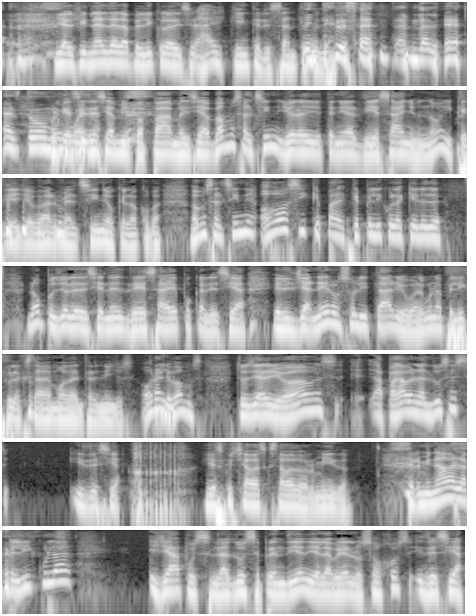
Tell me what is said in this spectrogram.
y al final de la película dicen, ay, qué interesante. Qué interesante, ándale, estuvo muy Porque así decía mi papá, me decía, vamos al cine. Yo, era, yo tenía 10 años, ¿no? Y quería llevarme al cine o que lo acompañara. Vamos al cine. Oh, sí, ¿qué, qué película quieres ver? No, pues yo le decía de esa época, le decía, El Llanero Solitario o alguna película que estaba de moda entre niños. Órale, vamos. Entonces ya le llevábamos, eh, apagaban las luces y decía, y escuchabas que estaba dormido. Terminaba la película y ya pues las luces se prendían y él abría los ojos y decía,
